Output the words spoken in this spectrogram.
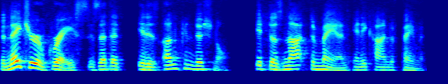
The nature of grace is that it is unconditional. It does not demand any kind of payment.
